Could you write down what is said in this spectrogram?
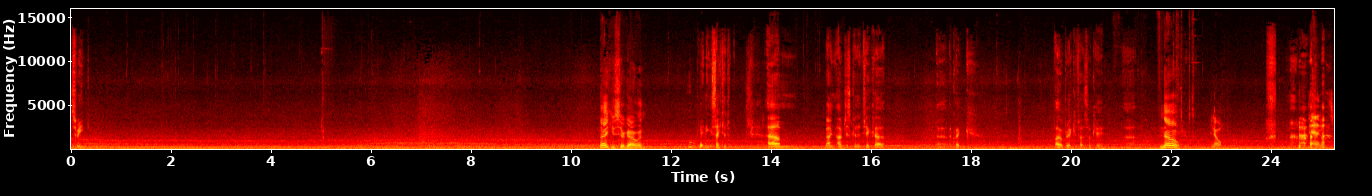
Sweet. Thank you, Sir Gawain. Ooh, getting excited. Um, I'm, I'm just going to take a, a a quick bio break if that's okay. Uh, No, You know. Depends.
